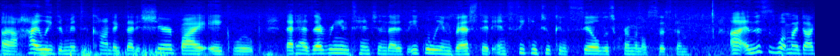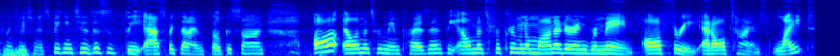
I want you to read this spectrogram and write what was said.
uh, highly demented conduct that is shared by a group that has every every intention that is equally invested in seeking to conceal this criminal system. Uh, and this is what my documentation is speaking to. This is the aspect that I'm focused on. All elements remain present. The elements for criminal monitoring remain, all three, at all times light,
